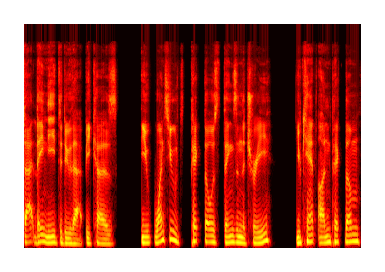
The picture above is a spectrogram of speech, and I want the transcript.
that they need to do that because you once you pick those things in the tree, you can't unpick them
